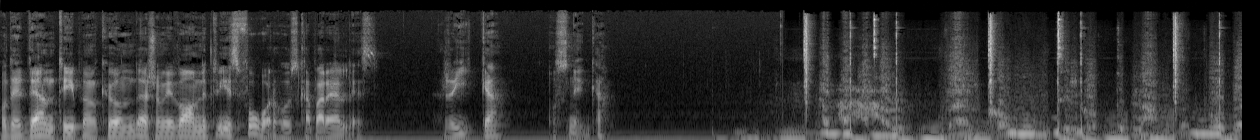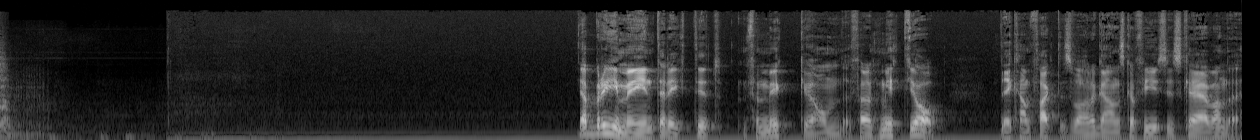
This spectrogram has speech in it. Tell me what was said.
Och det är den typen av kunder som vi vanligtvis får hos Caparellis. Rika och snygga. Jag bryr mig inte riktigt för mycket om det för att mitt jobb det kan faktiskt vara ganska fysiskt krävande.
